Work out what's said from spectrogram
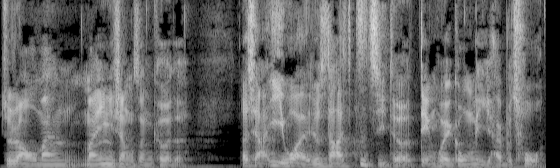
就让我蛮蛮印象深刻的。而且意外的就是他自己的电绘功力还不错，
